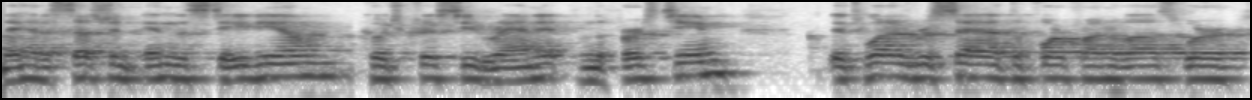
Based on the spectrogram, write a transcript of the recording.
they had a session in the stadium. Coach Christy ran it from the first team. It's 100% at the forefront of us. We're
